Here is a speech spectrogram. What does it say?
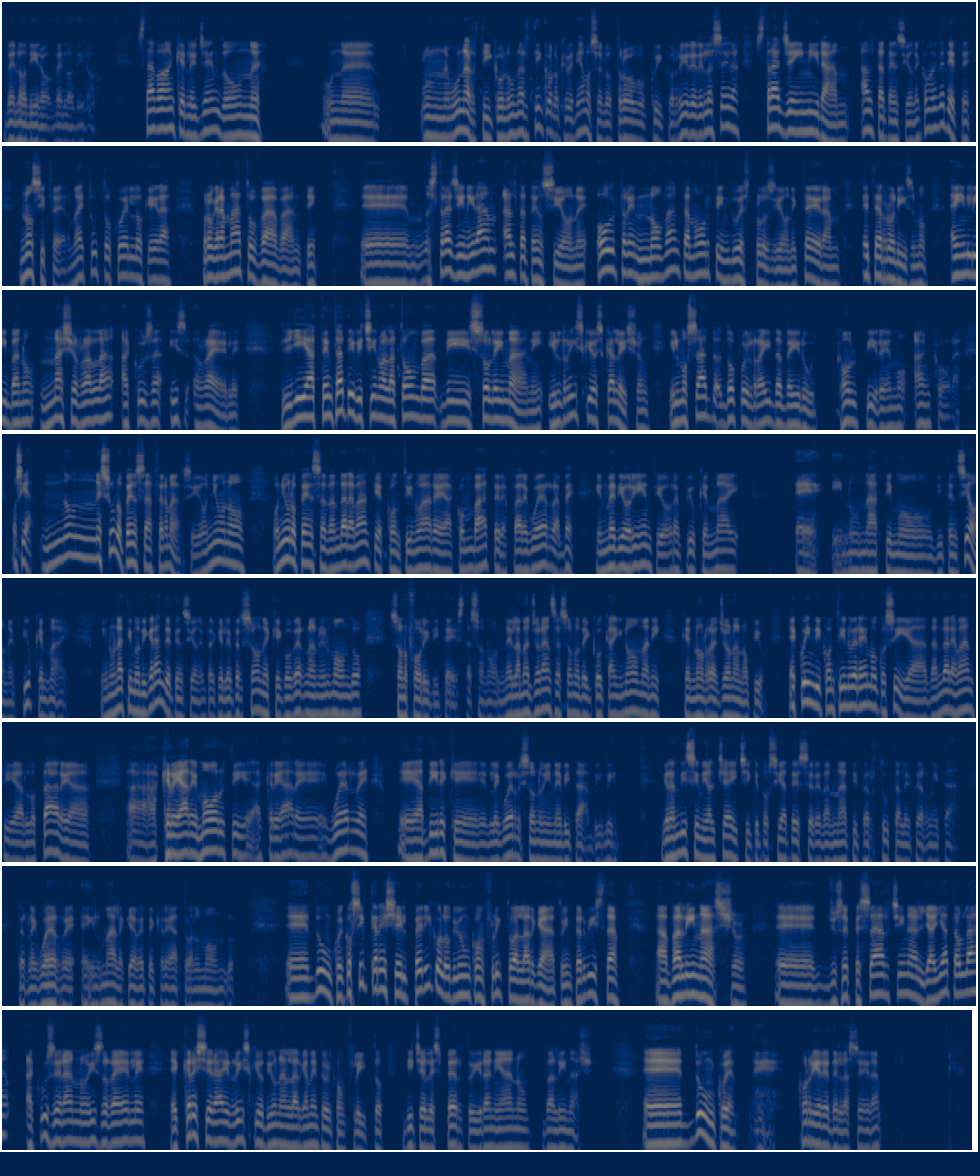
ve lo dirò, ve lo dirò. Stavo anche leggendo un, un, eh, un, un, articolo, un articolo che vediamo se lo trovo qui, Corriere della Sera, strage in Iran, alta tensione. Come vedete non si ferma, è tutto quello che era programmato va avanti. Eh, strage in Iran, alta tensione, oltre 90 morti in due esplosioni, Teheran e terrorismo, e in Libano Nasrallah accusa Israele. Gli attentati vicino alla tomba di Soleimani, il rischio escalation, il Mossad dopo il raid a Beirut, colpiremo ancora. Ossia, non, nessuno pensa a fermarsi, ognuno, ognuno pensa ad andare avanti, a continuare a combattere, a fare guerra. Beh, il Medio Oriente ora più che mai è in un attimo di tensione, più che mai in un attimo di grande tensione perché le persone che governano il mondo sono fuori di testa, sono, nella maggioranza sono dei cocainomani che non ragionano più e quindi continueremo così ad andare avanti a lottare, a, a creare morti, a creare guerre e a dire che le guerre sono inevitabili. Grandissimi alceici che possiate essere dannati per tutta l'eternità per le guerre e il male che avete creato al mondo. E dunque, così cresce il pericolo di un conflitto allargato. Intervista a Valin Ashur, eh, Giuseppe Sarcina, gli Ayatollah accuseranno Israele e crescerà il rischio di un allargamento del conflitto, dice l'esperto iraniano Valin Ashur. E dunque, eh, Corriere della Sera,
